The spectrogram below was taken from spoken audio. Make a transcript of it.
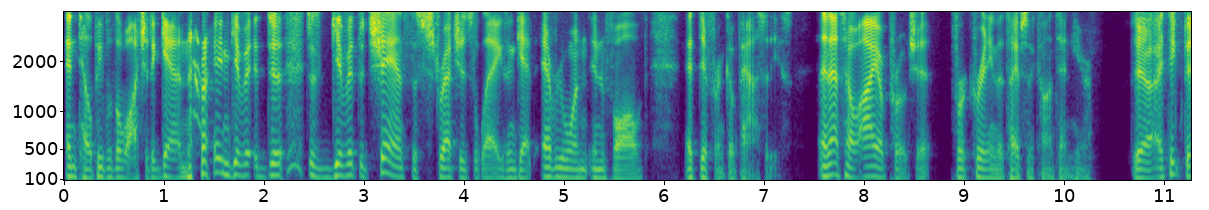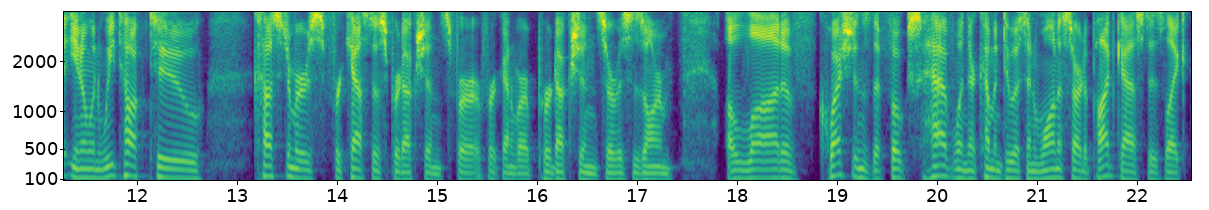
and tell people to watch it again, right? And give it just give it the chance to stretch its legs and get everyone involved at different capacities. And that's how I approach it for creating the types of content here. Yeah, I think that, you know, when we talk to customers for Castos Productions for for kind of our production services arm. A lot of questions that folks have when they're coming to us and want to start a podcast is like,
